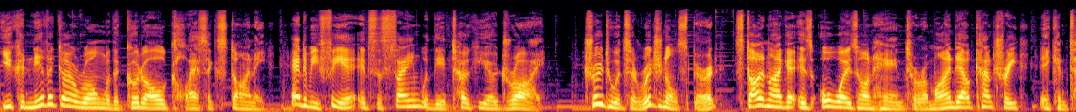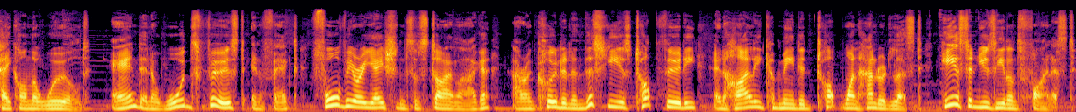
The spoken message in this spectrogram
You can never go wrong with a good old classic Steiny. And to be fair, it's the same with their Tokyo Dry. True to its original spirit, Steinlager is always on hand to remind our country it can take on the world. And an awards first, in fact, four variations of Steinlager are included in this year's top 30 and highly commended top 100 list. Here's to New Zealand's finest.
